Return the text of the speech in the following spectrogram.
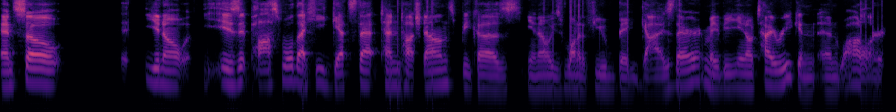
and so, eh, you know, is it possible that he gets that 10 touchdowns because, you know, he's one of the few big guys there? Maybe, you know, Tyreek and, and Waddle are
